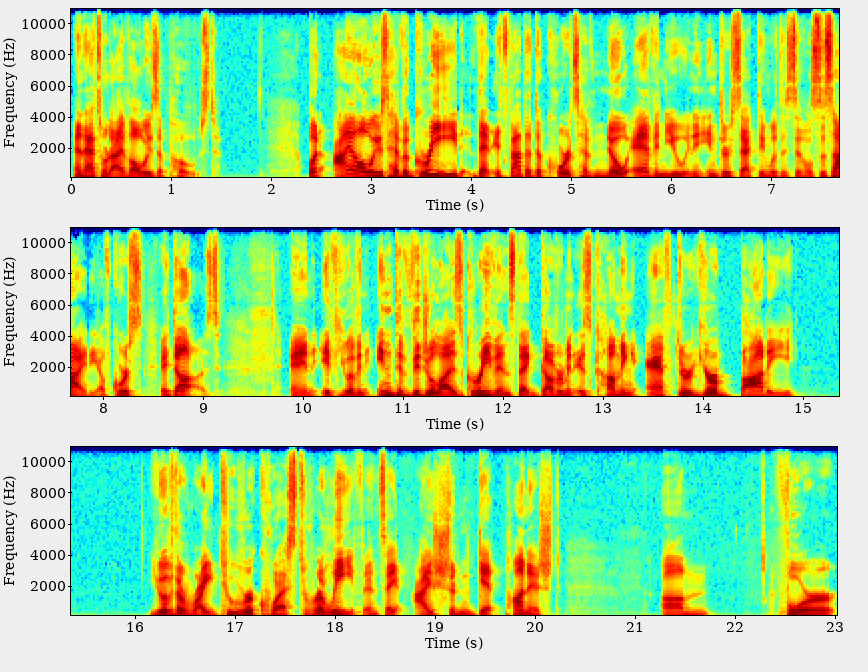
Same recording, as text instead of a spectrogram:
And that's what I've always opposed. But I always have agreed that it's not that the courts have no avenue in intersecting with the civil society. Of course, it does. And if you have an individualized grievance that government is coming after your body, you have the right to request relief and say I shouldn't get punished um, for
